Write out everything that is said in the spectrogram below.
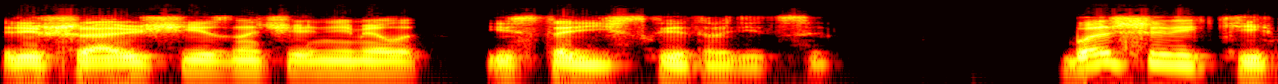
решающее значение имела историческая традиция. Большевики,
